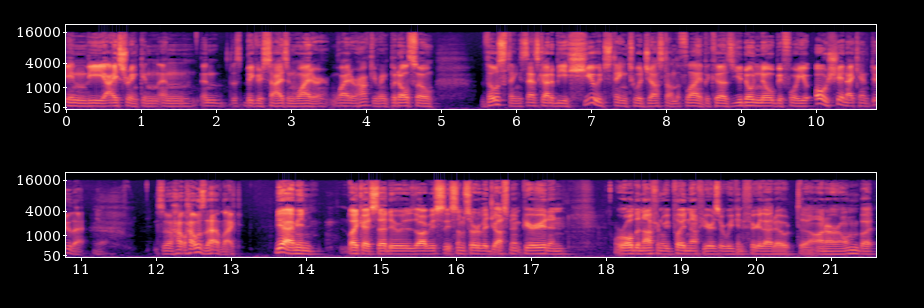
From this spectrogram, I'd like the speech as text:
in the ice rink and, and and this bigger size and wider wider hockey rink but also those things that's got to be a huge thing to adjust on the fly because you don't know before you oh shit I can't do that yeah. so how how was that like Yeah, I mean, like I said, it was obviously some sort of adjustment period, and we're old enough and we played enough years that we can figure that out uh, on our own. But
